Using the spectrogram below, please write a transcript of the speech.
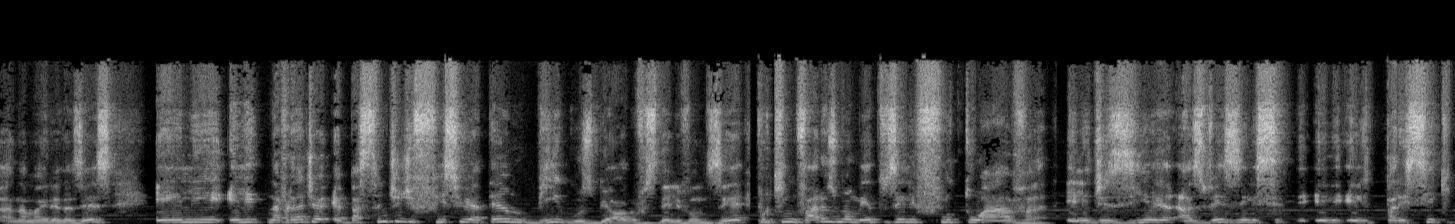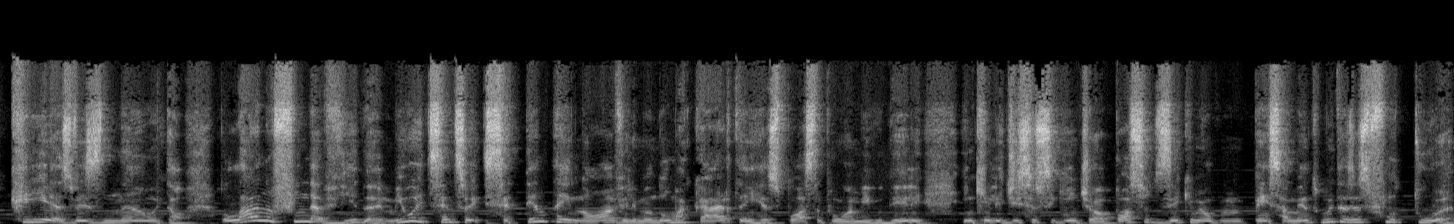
ah, na maioria das vezes, ele, ele, na verdade, é bastante difícil e até ambíguo, os biógrafos dele vão dizer, porque em vários momentos ele flutuava. Ele dizia, às vezes ele, se- ele, ele parecia que cria, às vezes não e tal. Lá no fim da vida, 1879, ele mandou uma carta em resposta para um amigo dele, em que ele disse o seguinte: ó, posso dizer que meu pensamento muitas vezes flutua,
